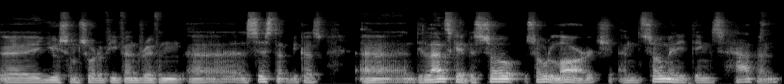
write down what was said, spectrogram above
uh, use some sort of event-driven uh, system because uh, the landscape is so so large and so many things happen.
